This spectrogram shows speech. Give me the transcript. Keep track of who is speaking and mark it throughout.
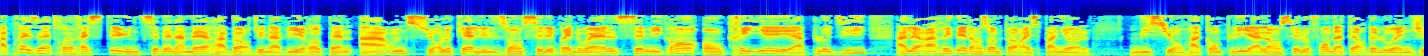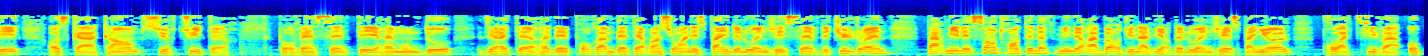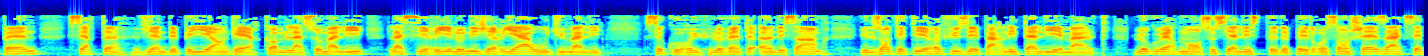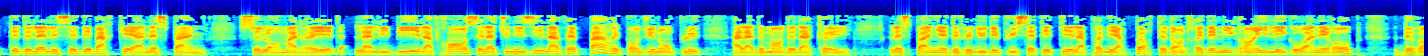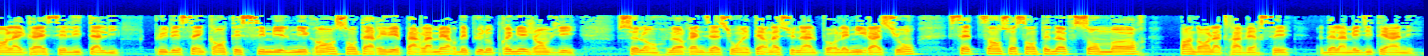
Speaker 1: Après être restés une semaine à mer à bord du navire Open Arms sur lequel ils ont célébré Noël, ces migrants ont crié et applaudi à leur arrivée dans un port espagnol. Mission accomplie a lancé le fondateur de l'ONG, Oscar Camp, sur Twitter. Pour Vincente Raimundo, directeur des programmes d'intervention en Espagne de l'ONG Save the Children, parmi les 139 mineurs à bord du navire de l'ONG espagnole Proactiva Open, certains viennent de pays en guerre comme la Somalie, la Syrie, le Nigeria ou du Mali. Secourus le 21 décembre, ils ont été refusés par l'Italie et Malte. Le gouvernement socialiste de Pedro Sanchez a accepté de les laisser débarquer en Espagne. Selon Madrid, la Libye, la France et la Tunisie n'avaient pas répondu non plus à la demande d'accueil. L'Espagne est devenue depuis cet été la première porte d'entrée des migrants illégaux en Europe devant la Grèce et l'Italie. Plus de 56 000 migrants sont arrivés par la mer depuis le 1er janvier. Selon l'Organisation internationale pour les migrations, 769 sont morts pendant la traversée de la Méditerranée.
